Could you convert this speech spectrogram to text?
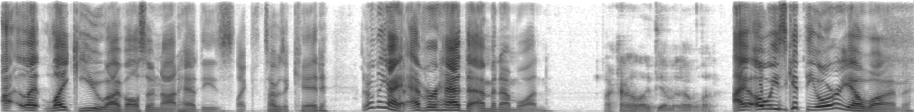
I, like, like you, I've also not had these like since I was a kid. I don't think I ever had the M&M one. I kind of like the M and m one I always get the Oreo one.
